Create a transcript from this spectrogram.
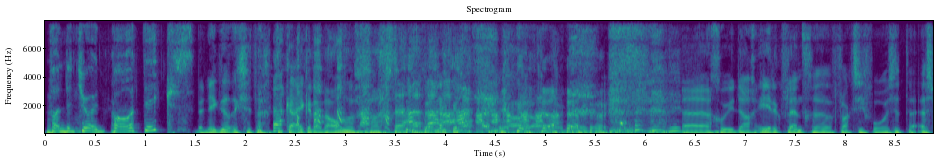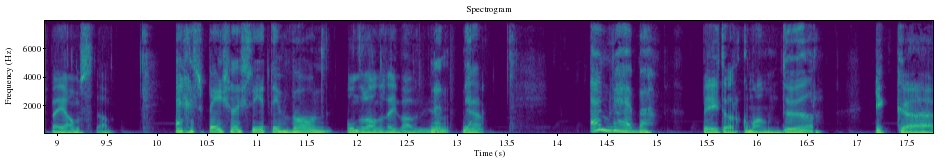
van de Joint Politics. Ben ik dat? Ik zit te kijken naar de andere gast. ben ik het? uh, goeiedag, Erik Vlentge, fractievoorzitter SP Amsterdam. En gespecialiseerd in wonen. Onder andere in wonen, ja. En we hebben... Peter Commandeur. Ik uh,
